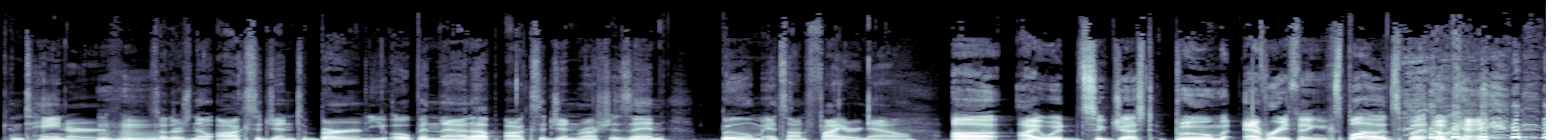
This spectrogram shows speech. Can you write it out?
container Mhm. so there's no oxygen to burn. You open that up, oxygen rushes in, boom, it's on fire now. Uh, I would suggest boom, everything explodes, but okay.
